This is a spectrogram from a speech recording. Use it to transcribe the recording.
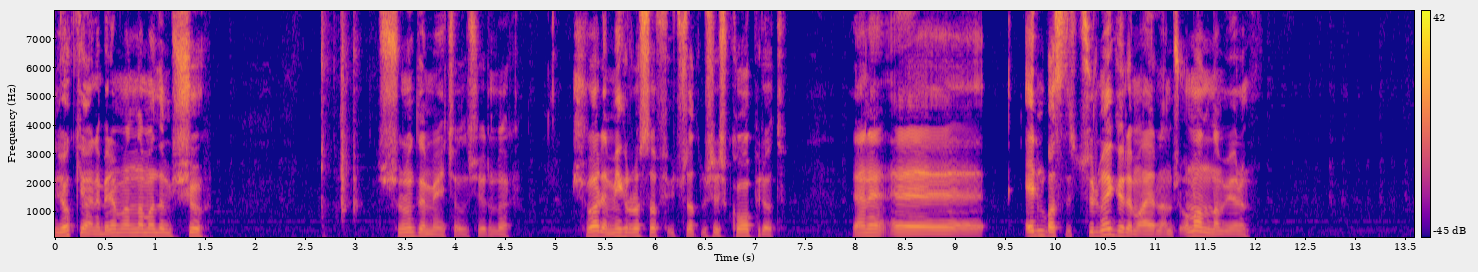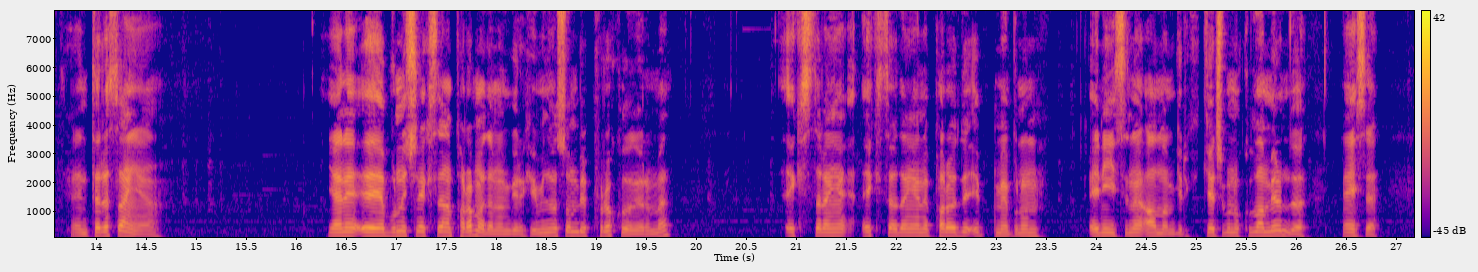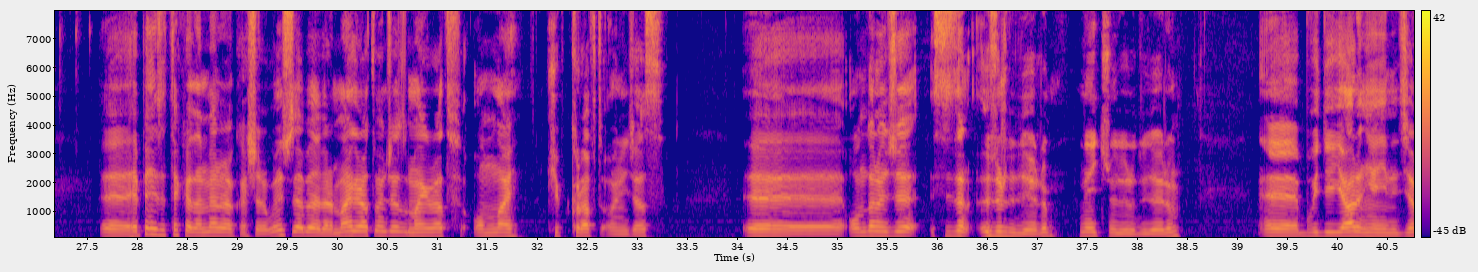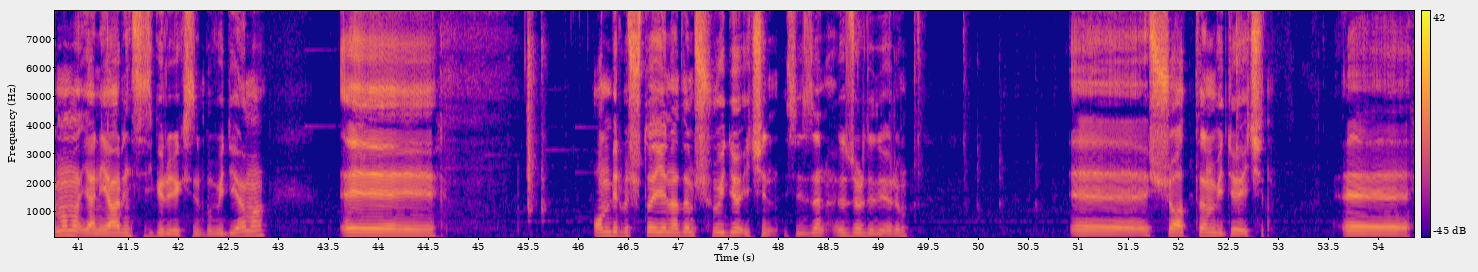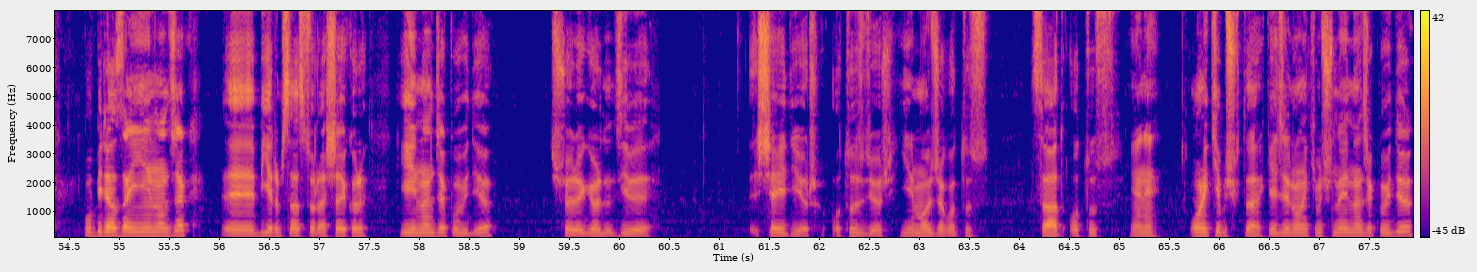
Yok yani benim anlamadığım şu. Şunu demeye çalışıyorum bak. Şu var ya Microsoft 365 Copilot. Yani eee, en basit sürüme göre mi ayarlanmış onu anlamıyorum. Enteresan ya. Yani eee, bunun için ekstradan para mı ödemem gerekiyor? Windows 11 Pro kullanıyorum ben. Ekstradan, ekstradan yani para ödeyip mi bunun en iyisini almam gerekiyor? Gerçi bunu kullanmıyorum da. Neyse. Ee, hepinize tekrardan merhaba arkadaşlar. Bugün sizlerle beraber Minecraft oynayacağız. Minecraft Online Cubecraft oynayacağız. Ee, ondan önce sizden özür diliyorum. Ne için özür diliyorum? Ee, bu videoyu yarın yayınlayacağım ama yani yarın siz göreceksiniz bu videoyu ama ee, 11.30'da yayınladığım şu video için sizden özür diliyorum. Ee, şu attığım video için. Ee, bu birazdan yayınlanacak. Ee, bir yarım saat sonra aşağı yukarı yayınlanacak bu video. Şöyle gördüğünüz gibi şey diyor 30 diyor 20 Ocak 30 saat 30 yani 12.30'da gecenin 12.30'da yayınlanacak bu video.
